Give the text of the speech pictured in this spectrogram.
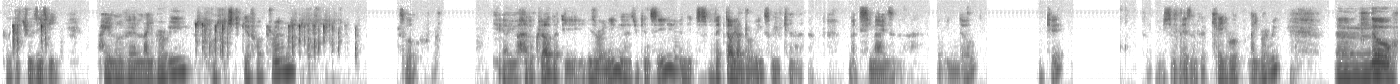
because it uses the high-level library of GTK Fortran. So here you have a clock that is running, as you can see, and it's vectorial drawing, so you can maximize the window. Okay. This is based on the Cairo library. Um, now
